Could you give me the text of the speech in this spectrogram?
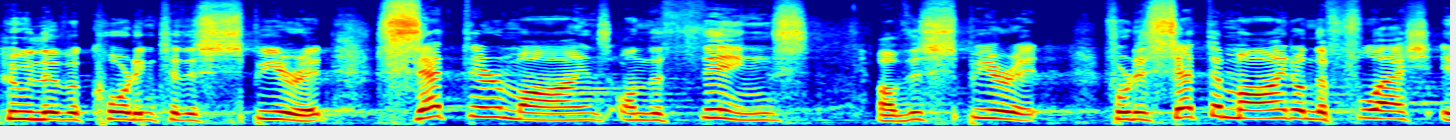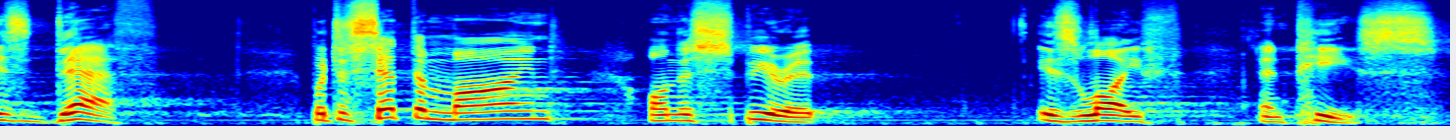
who live according to the Spirit set their minds on the things of the Spirit. For to set the mind on the flesh is death, but to set the mind on the Spirit is life and peace.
